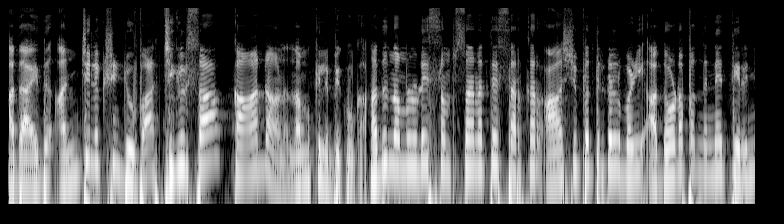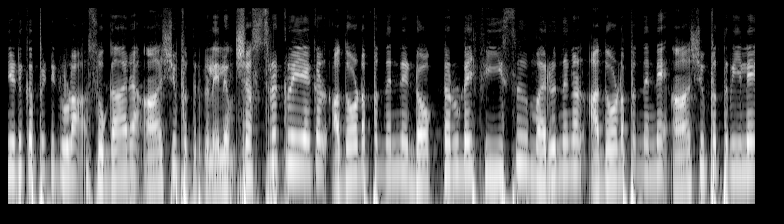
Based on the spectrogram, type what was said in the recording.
അതായത് അഞ്ചു ലക്ഷം രൂപ ചികിത്സാ കാർഡാണ് നമുക്ക് ലഭിക്കുക. അത് നമ്മളുടെ സംസ്ഥാനത്തെ സർക്കാർ ആശുപത്രികൾ വഴി അതോടൊപ്പം തന്നെ തിരഞ്ഞെടുക്കപ്പെട്ടിട്ടുള്ള സ്വകാര്യ ആശുപത്രികളിലും ശസ്ത്രക്രിയകൾ അതോടൊപ്പം തന്നെ ഡോക്ടറുടെ ഫീസ് മരുന്നുകൾ അതോടൊപ്പം തന്നെ ആശുപത്രിയിലെ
